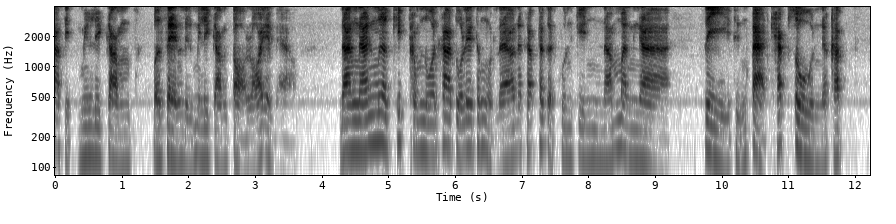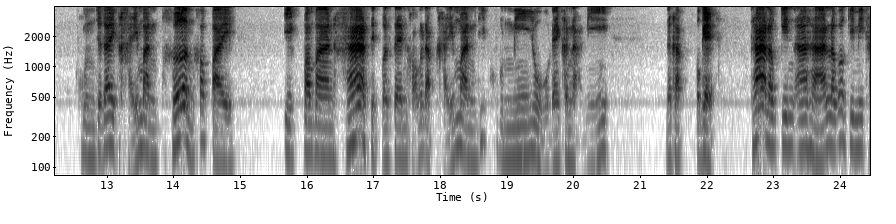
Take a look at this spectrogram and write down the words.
150 มิลลิกรัมเปอร์เซ็นต์หรือมิลลิกรัมต่อ 100 ml ดังนั้นเมื่อคิดคำนวณค่าตัวเลขทั้งหมดแล้วนะครับ ถ้าเกิดคุณกินน้ำมันงา4ถึง8แคปซูลนะครับ คุณจะได้ไขมันเพิ่มเข้าไปอีกประมาณ 50%ของระดับไขมันที่คุณมีอยู่ในขณะนี้ นะครับ โอเค ถ้าเรากินอาหารเราก็กินมีไข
